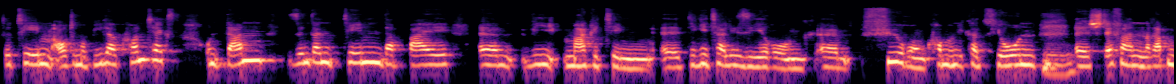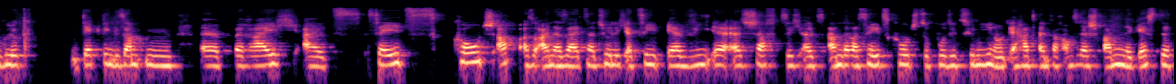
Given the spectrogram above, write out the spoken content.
so Themen automobiler Kontext. Und dann sind dann Themen dabei ähm, wie Marketing, äh, Digitalisierung, ähm, Führung, Kommunikation. Mhm. Äh, Stefan Rappenglück deckt den gesamten äh, Bereich als Sales Coach ab. Also einerseits natürlich erzählt er, wie er es schafft, sich als anderer Sales Coach zu positionieren. Und er hat einfach auch sehr spannende Gäste,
